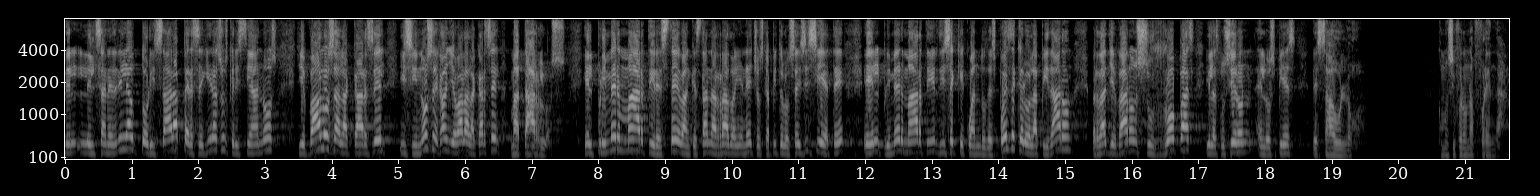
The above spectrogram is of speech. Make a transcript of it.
el Sanedrín le autorizara a perseguir a sus cristianos, llevarlos a la cárcel y si no se dejaban llevar a la cárcel, matarlos. El primer mártir, Esteban, que está narrado ahí en Hechos capítulos 6 y 7, el primer mártir dice que cuando después de que lo lapidaron, ¿verdad? Llevaron sus ropas y las pusieron en los pies de Saulo, como si fuera una ofrenda.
